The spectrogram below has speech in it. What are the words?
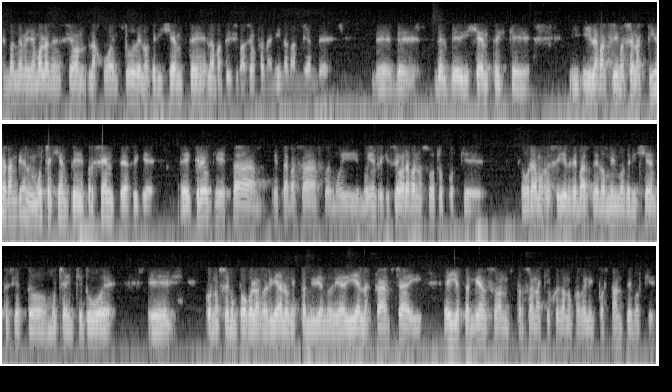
en donde me llamó la atención la juventud de los dirigentes, la participación femenina también de, de, de dirigentes que y, y, la participación activa también, mucha gente presente, así que eh, creo que esta esta pasada fue muy muy enriquecedora para nosotros porque logramos recibir de parte de los mismos dirigentes, cierto, muchas inquietudes, eh, conocer un poco la realidad de lo que están viviendo día a día en las canchas y ellos también son personas que juegan un papel importante porque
